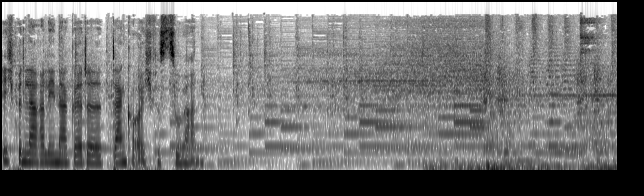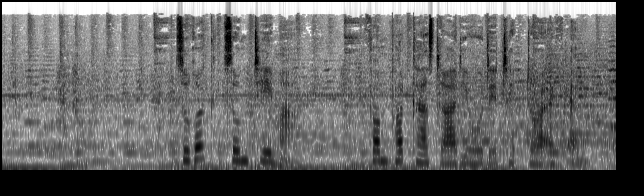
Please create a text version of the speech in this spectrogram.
Ich bin Lara-Lena Götte. Danke euch fürs Zuhören. Zurück zum Thema vom Podcast Radio Detektor FM.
